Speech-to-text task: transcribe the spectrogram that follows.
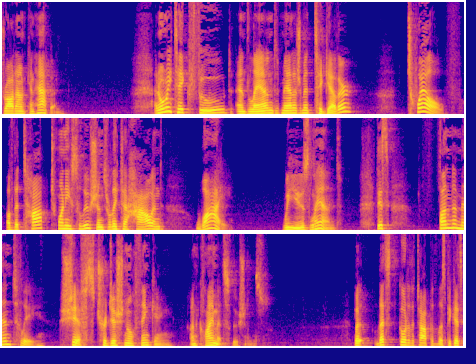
drawdown can happen. And when we take food and land management together, 12 of the top 20 solutions relate to how and why we use land. This fundamentally shifts traditional thinking on climate solutions. But let's go to the top of the list because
